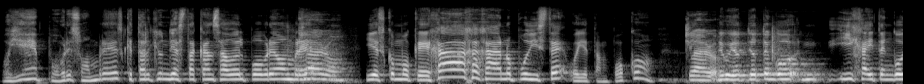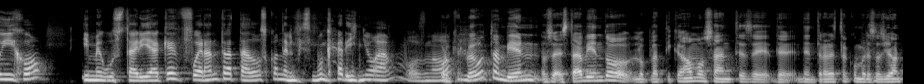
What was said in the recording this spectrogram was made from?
Oye, pobres hombres, ¿qué tal que un día está cansado el pobre hombre? Claro. Y es como que, ja, ja, ja, no pudiste. Oye, tampoco. Claro. Digo, yo, yo tengo hija y tengo hijo y me gustaría que fueran tratados con el mismo cariño ambos, ¿no? Porque luego también, o sea, está viendo, lo platicábamos antes de, de entrar a esta conversación,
